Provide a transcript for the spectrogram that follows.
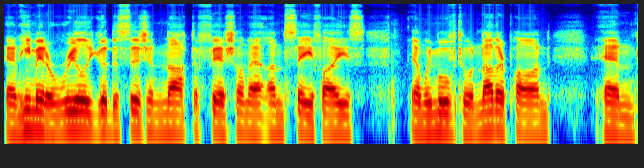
and he made a really good decision not to fish on that unsafe ice. And we moved to another pond and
